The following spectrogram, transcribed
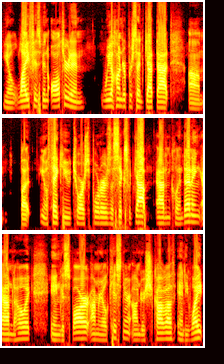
you know life has been altered, and we 100% get that. Um, but you know, thank you to our supporters: a Six Foot Gap, Adam Clendenning, Adam Nahoic, Ian Gaspar, Amriel Kistner, Andrei Shikagov, Andy White,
